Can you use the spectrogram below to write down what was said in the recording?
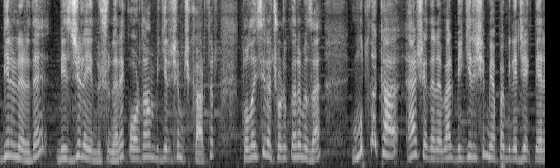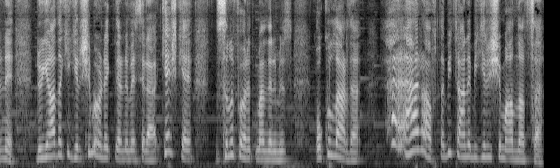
Birileri de bizcileyin düşünerek oradan bir girişim çıkartır. Dolayısıyla çocuklarımıza mutlaka her şeyden evvel bir girişim yapabileceklerini, dünyadaki girişim örneklerini mesela keşke sınıf öğretmenlerimiz okullarda her, her hafta bir tane bir girişimi anlatsa.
